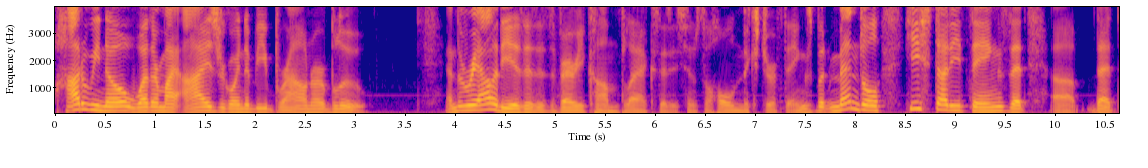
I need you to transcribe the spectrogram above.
How do we know whether my eyes are going to be brown or blue? And the reality is, is it's very complex. It is a whole mixture of things. But Mendel, he studied things that uh, that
